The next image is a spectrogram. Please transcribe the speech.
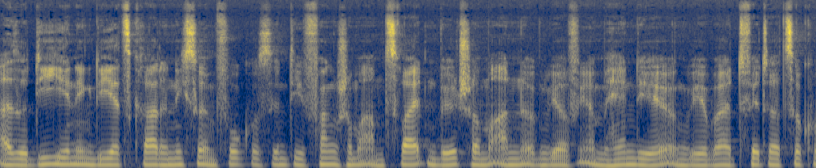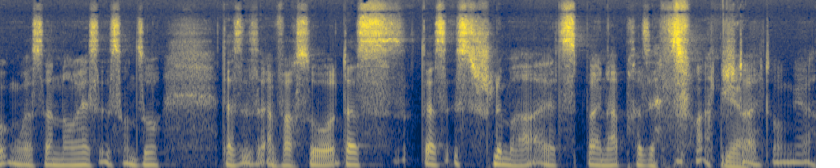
also diejenigen, die jetzt gerade nicht so im Fokus sind, die fangen schon mal am zweiten Bildschirm an, irgendwie auf ihrem Handy, irgendwie bei Twitter zu gucken, was da Neues ist und so. Das ist einfach so, das, das ist schlimmer als bei einer Präsenzveranstaltung, ja.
